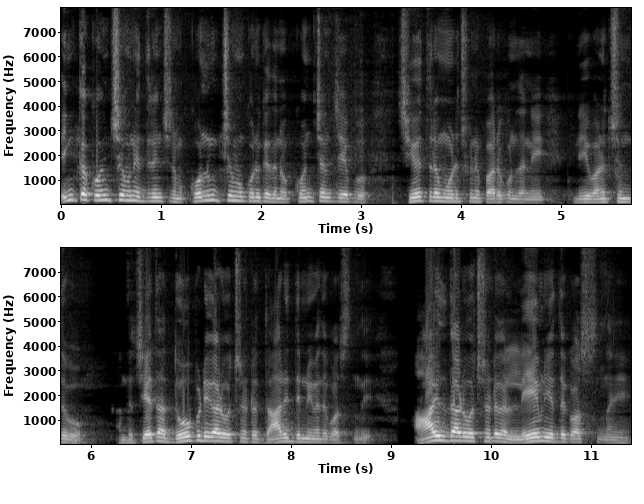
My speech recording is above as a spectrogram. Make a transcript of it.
ఇంకా కొంచెం నిద్రించడం కొంచెం కొనుకెదను కొంచెం సేపు చేతులు ముడుచుకుని పరుకుందని నీవు అనుచుందువు. అందుచేత దోపిడిగాడు వచ్చినట్టు దారిద్ర్యం నీ మీదకి వస్తుంది. ఆయుధదాడు వచ్చినట్టుగా లేని ఎద్దకు వస్తుందని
